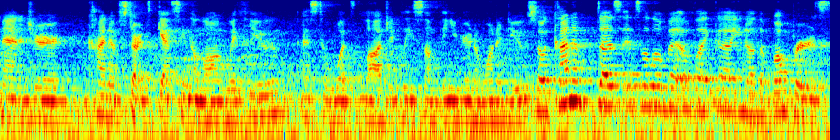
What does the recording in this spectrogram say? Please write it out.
manager kind of starts guessing along with you as to what's logically something you're going to want to do. So it kind of does. It's a little bit of like uh, you know the bumpers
